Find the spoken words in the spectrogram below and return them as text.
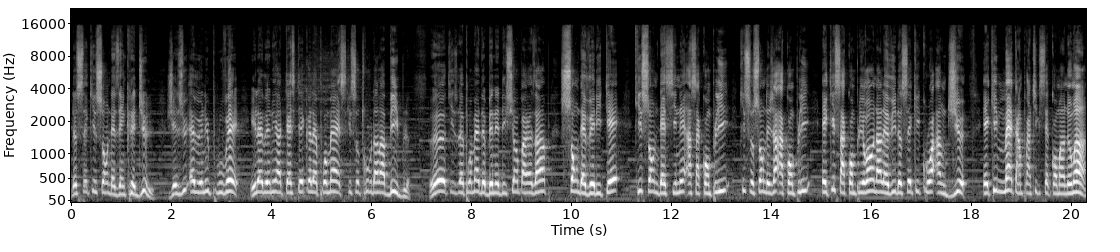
de ceux qui sont des incrédules. Jésus est venu prouver, il est venu attester que les promesses qui se trouvent dans la Bible, qui, les promesses de bénédiction par exemple, sont des vérités qui sont destinées à s'accomplir, qui se sont déjà accomplies et qui s'accompliront dans les vies de ceux qui croient en Dieu et qui mettent en pratique ses commandements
